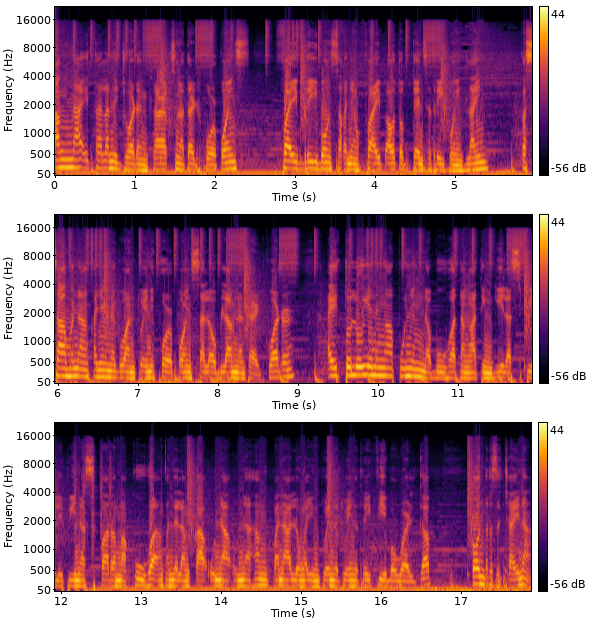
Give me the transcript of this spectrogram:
ang naitala ni Jordan Clarkson na 34 points 5 rebounds sa kanyang 5 out of 10 sa 3-point line, kasama na ang kanyang nagawan 24 points sa loob lang ng third quarter, ay tuluyan na nga po niyang nabuhat ang ating Gilas Pilipinas para makuha ang kanilang kauna-unahang panalo ngayong 2023 FIBA World Cup kontra sa China.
